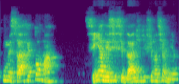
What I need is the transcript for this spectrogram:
começar a retomar, sem a necessidade de financiamento.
